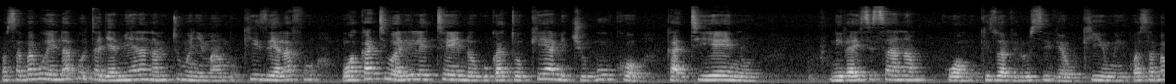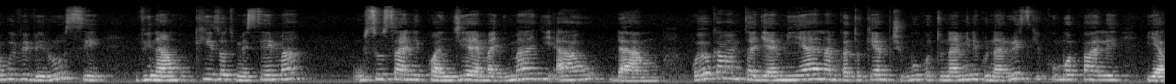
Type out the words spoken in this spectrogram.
kwa sababu endapo utajamiana na mtu mwenye maambukizi alafu wakati wa lile tendo kukatokea michubuko kati yenu ni rahisi sana kuambukizwa virusi vya ukimwi, kwa sababu hivi virusi vinaambukizwa, tumesema hususani kwa njia ya majimaji au damu. Kwa hiyo kama mtajamiana mkatokea mchubuko, tunaamini kuna riski kubwa pale ya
